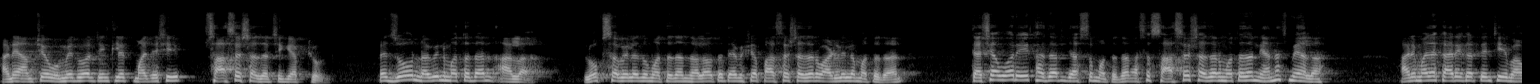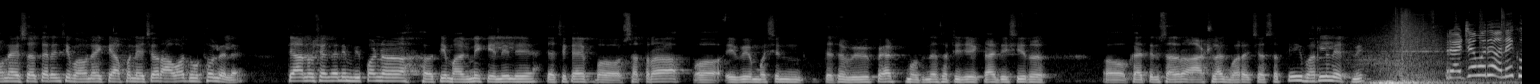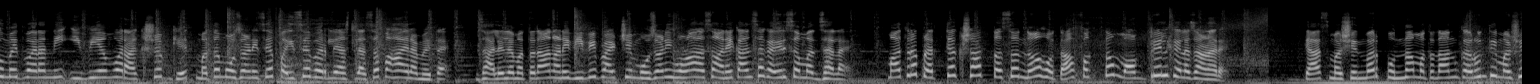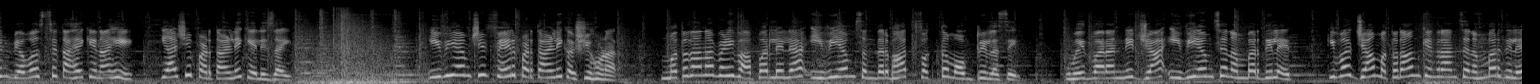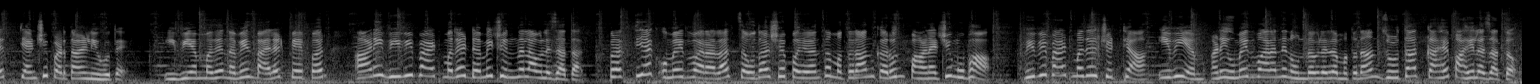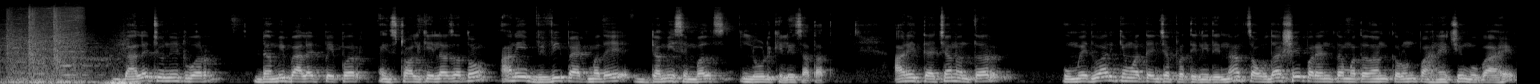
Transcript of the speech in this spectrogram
आणि आमचे उमेदवार जिंकलेत माझ्याशी सहासष्ट हजारची गॅप ठेवून. म्हणजे जो नवीन मतदान आला लोकसभेला जो मतदान झाला होता त्यापेक्षा पासष्ट हजार वाढलेलं मतदान त्याच्यावर एक हजार जास्त मतदान असं सहासष्ट हजार मतदान यांनाच मिळालं. आणि माझ्या कार्यकर्त्यांची भावना आहे सहकाऱ्यांची भावना आहे की आपण याच्यावर आवाज उठवलेला आहे. त्या अनुषंगाने मी पण ती मागणी केलेली आहे. त्याचे काय सतरा ई व्ही एम मशीन त्याचं व्ही व्ही पॅट मोजण्यासाठी जे कायदेशीर काहीतरी साधारण आठ लाख भरायचे असतात तेही भरलेले आहेत मी. राज्यामध्ये अनेक उमेदवारांनी ईव्हीएम वर आक्षेप घेत मतमोजणीचे पैसे भरले असल्याचं पाहायला मिळत आहे झालेलं मतदान आणि व्हीव्हीपॅटची मोजणी होणार असा अनेकांचा गैरसमज झालाय. मात्र प्रत्यक्षात तसं न होता फक्त मॉकड्रिल केलं जाणार आहे. त्याच मशीनवर पुन्हा मतदान करून ती मशीन व्यवस्थित आहे की नाही याची पडताळणी केली जाईल. ईव्हीएमची फेर पडताळणी कशी होणार? मतदानावेळी वापरलेल्या ईव्हीएम संदर्भात फक्त मॉकड्रिल असेल. उमेदवारांनी ज्या ईव्हीएमचे नंबर दिलेत किंवा ज्या मतदान केंद्रांचे नंबर दिलेत त्यांची पडताळणी होते. ईव्हीएममध्ये नवीन बॅलेट पेपर आणि व्हीव्हीपॅटमध्ये डमी चिन्ह लावले जातात. प्रत्येक उमेदवाराला चौदाशे पर्यंत मतदान करून पाहण्याची मुभा. व्हीव्हीपॅट मधील चिठ्ठ्या ईव्हीएम आणि उमेदवारांनी नोंदवलेलं मतदान जुळतात का हे पाहिलं जातं. बॅलेट युनिटवर डमी बॅलेट पेपर इन्स्टॉल केला जातो आणि व्ही व्ही पॅटमध्ये डमी सिम्बल्स लोड केले जातात. आणि त्याच्यानंतर उमेदवार किंवा त्यांच्या प्रतिनिधींना चौदाशेपर्यंत मतदान करून पाहण्याची मुभा आहे.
